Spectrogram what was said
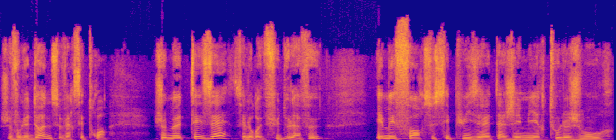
Je vous le donne, ce verset 3. Je me taisais, c'est le refus de l'aveu, et mes forces s'épuisaient à gémir tout le jour.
